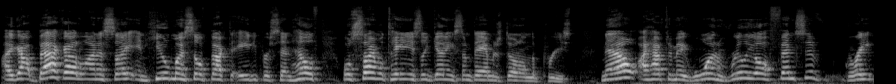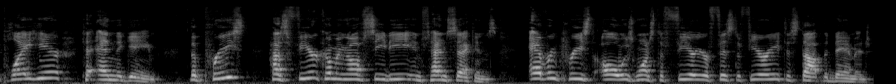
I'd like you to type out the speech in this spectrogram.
I got back out of line of sight and healed myself back to 80% health while simultaneously getting some damage done on the priest. Now I have to make one really offensive, great play here to end the game. The priest has fear coming off CD in 10 seconds. Every priest always wants to fear your Fist of Fury to stop the damage.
